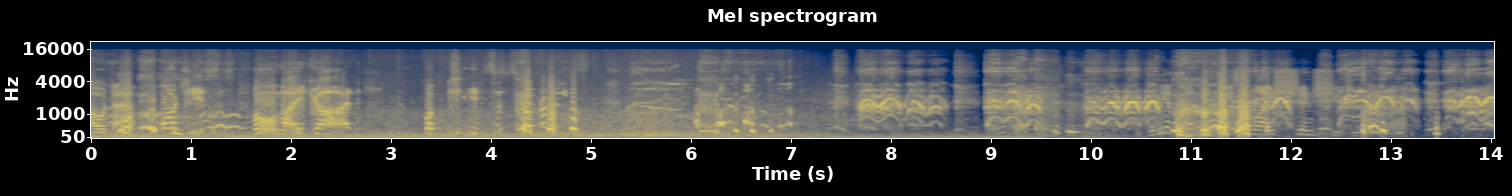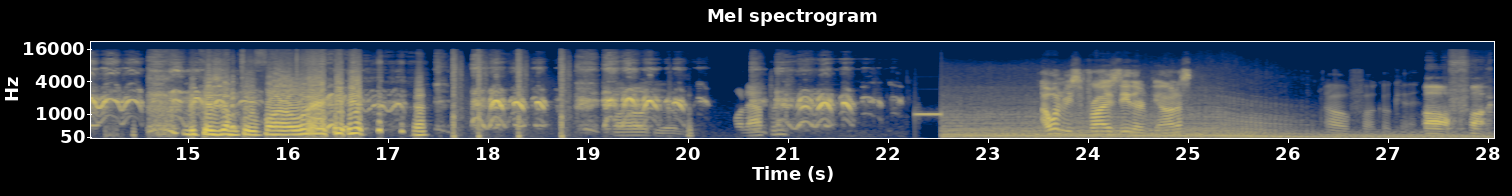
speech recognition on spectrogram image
Oh damn! oh Jesus! Oh my God! Oh Jesus Christ! Give me a fucking reason why I shouldn't shoot you right now. because I'm too far away. Oh, What happened? I wouldn't be surprised either, to be honest. Oh fuck, okay. Oh fuck!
